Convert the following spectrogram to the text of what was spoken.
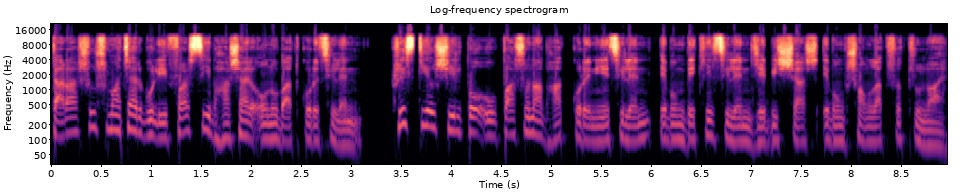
তারা সুষমাচারগুলি ফার্সি ভাষার অনুবাদ করেছিলেন, খ্রিস্টীয় শিল্প ও উপাসনা ভাগ করে নিয়েছিলেন এবং দেখিয়েছিলেন যে বিশ্বাস এবং সংলাপ শত্রু নয়।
